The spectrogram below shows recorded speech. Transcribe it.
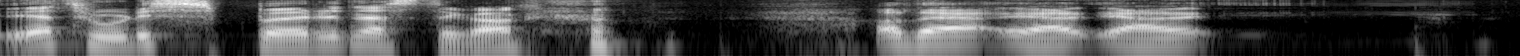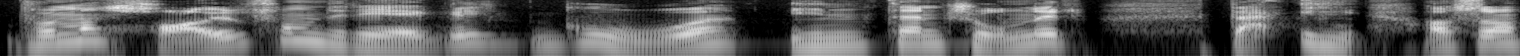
jeg tror de spør neste gang. Ja, det, jeg, jeg for man har jo som regel gode intensjoner. Det er, altså,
